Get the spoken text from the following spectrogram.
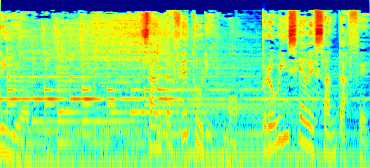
Río. Santa Fe Turismo, provincia de Santa Fe.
